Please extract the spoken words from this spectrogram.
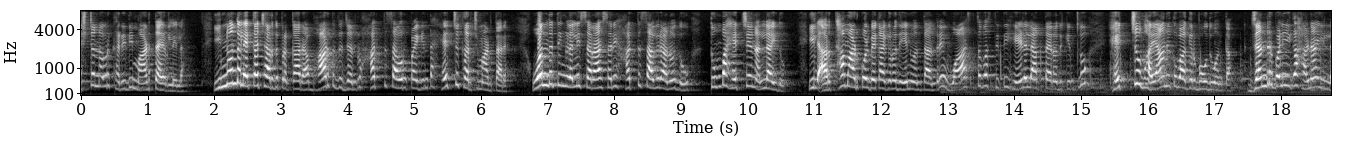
ಎಷ್ಟನ್ನು ಅವರು ಖರೀದಿ ಮಾಡ್ತಾ ಇರಲಿಲ್ಲ. ಇನ್ನೊಂದು ಲೆಕ್ಕಾಚಾರದ ಪ್ರಕಾರ ಭಾರತದ ಜನರು ಹತ್ತು ಸಾವಿರ ರೂಪಾಯಿಗಿಂತ ಹೆಚ್ಚು ಖರ್ಚು ಮಾಡ್ತಾರೆ. ಒಂದು ತಿಂಗಳಲ್ಲಿ ಸರಾಸರಿ ಹತ್ತು ಸಾವಿರ ಅನ್ನೋದು ತುಂಬಾ ಹೆಚ್ಚೇನಲ್ಲ ಇದು. ಇಲ್ಲಿ ಅರ್ಥ ಮಾಡ್ಕೊಳ್ಬೇಕಾಗಿರೋದು ಏನು ಅಂತ ಅಂದ್ರೆ ವಾಸ್ತವ ಸ್ಥಿತಿ ಹೇಳಲಾಗ್ತಾ ಇರೋದಕ್ಕಿಂತಲೂ ಹೆಚ್ಚು ಭಯಾನಕವಾಗಿರಬಹುದು ಅಂತ. ಜನರ ಬಳಿ ಈಗ ಹಣ ಇಲ್ಲ.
